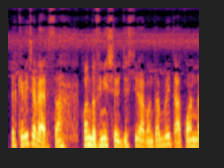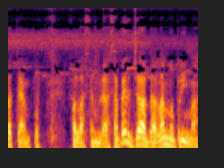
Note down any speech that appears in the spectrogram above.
Perché viceversa, quando finisce di gestire la contabilità, quando ha tempo, fa l'assemblea. Sapere già dall'anno prima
